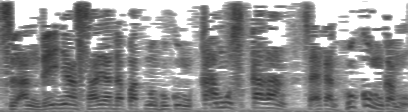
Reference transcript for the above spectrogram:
seandainya saya dapat menghukum kamu sekarang, saya akan hukum kamu.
